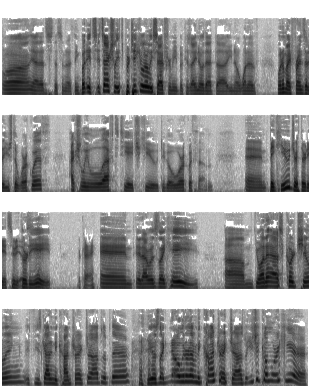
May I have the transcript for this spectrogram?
Well, yeah, that's that's another thing. But it's it's actually it's particularly sad for me because I know that uh, you know one of one of my friends that I used to work with actually left THQ to go work with them, and Big Huge or 38 Studios? 38, Okay. and and I was like, hey. Um, you want to ask Curt Schilling if he's got any contract jobs up there? And he was like, no, we don't have any contract jobs, but you should come work here.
